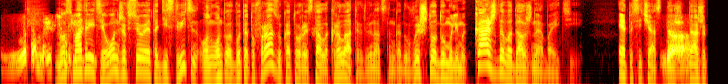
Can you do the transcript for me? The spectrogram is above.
Его там ресурсы. Но смотрите, он же все это действительно, он, он вот эту фразу, которая стала крылатой в 2012 году, вы что думали, мы каждого должны обойти? Это сейчас Да. даже, даже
